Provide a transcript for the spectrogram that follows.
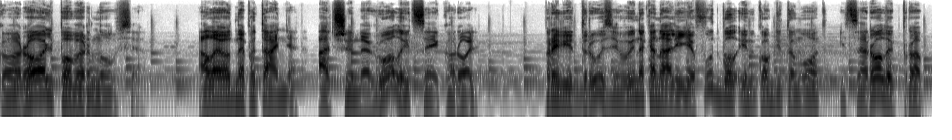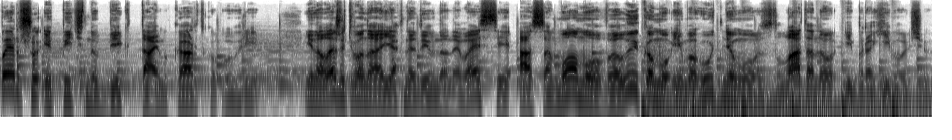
Король повернувся. Але одне питання: а чи не голий цей король? Привіт, друзі! Ви на каналі є Футбол Incognito Mod, і це ролик про першу епічну Time картку у грі. І належить вона, як не дивно, не Мессі, а самому великому і могутньому Златану Ібрагімовичу.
